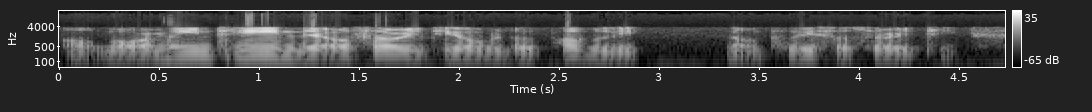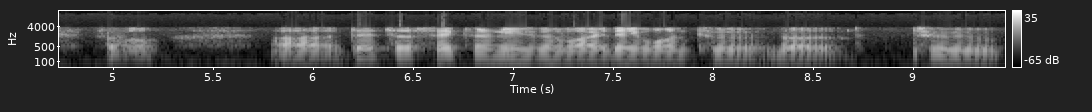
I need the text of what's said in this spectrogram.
or maintain their authority over the public, you know, police authority. So uh, that's a second reason why they want to the to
